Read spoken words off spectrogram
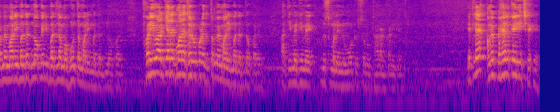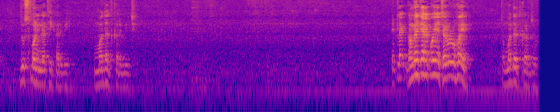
તમે મારી મદદ ન કરી, બદલામાં હું તમારી મદદ ન કરે. ફરીવાર ક્યારેક મારે જરૂર પડે તો તમે મારી મદદ ન કરે. આ ધીમે ધીમે એક દુશ્મનીનું મોટું સ્વરૂપ ધારણ કરી લે એટલે અમે પહેલ કરી છે કે દુશ્મની નથી કરવી, મદદ કરવી છે. એટલે ગમે ત્યારે કોઈને જરૂર હોય તો મદદ કરજો.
